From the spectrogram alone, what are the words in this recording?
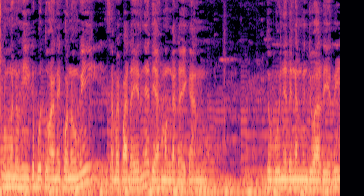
memenuhi kebutuhan ekonomi sampai pada akhirnya dia menggadaikan tubuhnya dengan menjual diri.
